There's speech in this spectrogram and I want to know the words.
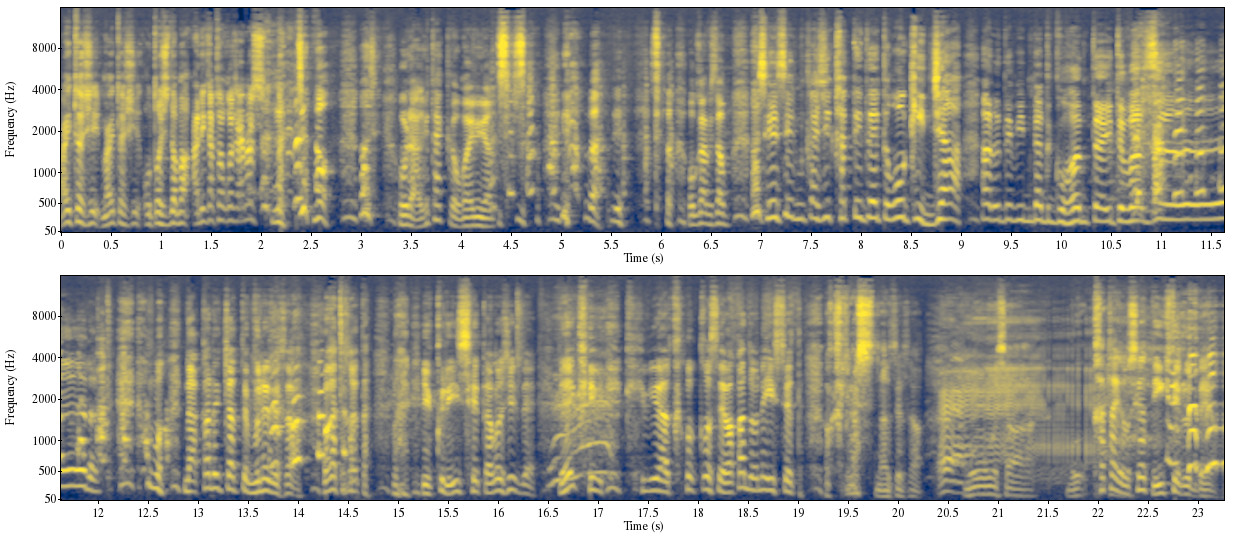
毎年、毎年、お年玉ありがとうございます。じゃあもう、あ俺あげたっけ、お前に やっおかみさんも、あ、先生昔買っていただいた大きい、じゃあ、あれでみんなでご飯炊いてます。なんて、もう泣かれちゃって胸でさ、分かった分かった。まあゆっくり一世楽しんで、ね、君、君は高校生分かんのね、一世って、分かります。なんてさ、もうさ、もう肩寄せ合って生きてるんだよ。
